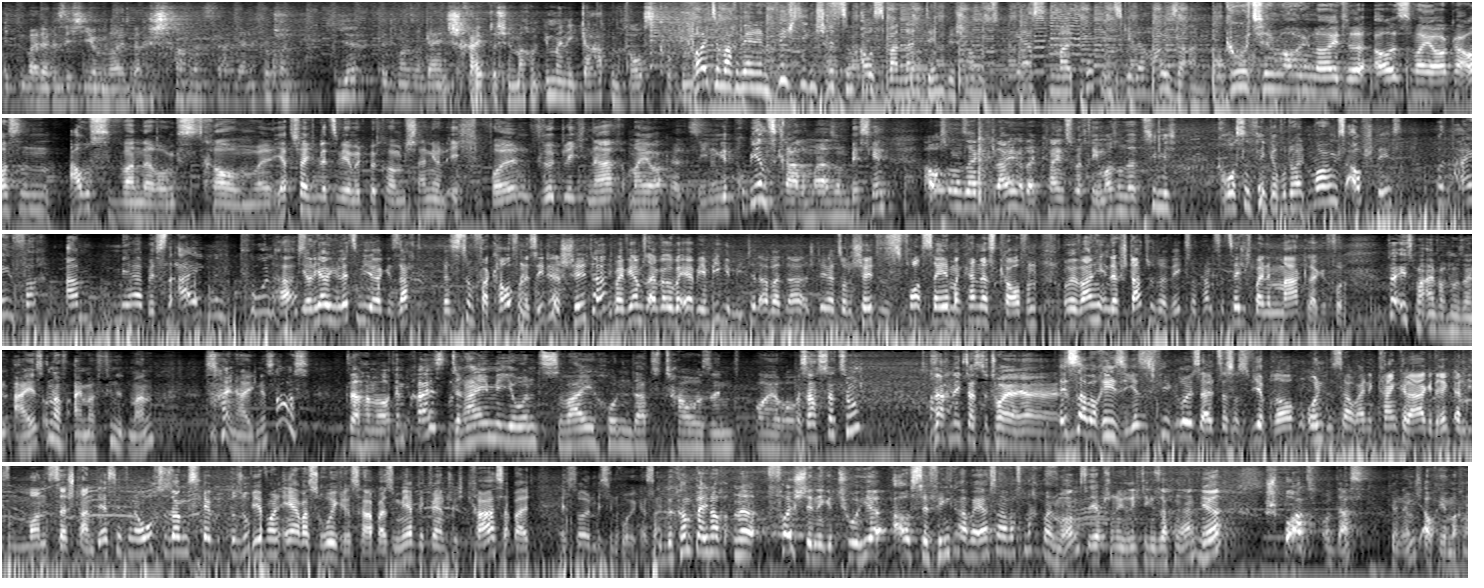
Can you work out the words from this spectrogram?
Mitten bei der Besichtigung, Leute. Schauen wir uns gerade an. Guck schon, hier könnte man so einen geilen Schreibtisch machen und immer in den Garten rausgucken. Heute machen wir einen wichtigen Schritt zum Auswandern, denn wir schauen uns zum ersten Mal potenzielle Häuser an. Guten Morgen, Leute, aus Mallorca, aus einem Auswanderungstraum. Weil ihr habt es vielleicht im letzten Video mitbekommen, Shani und ich wollen wirklich nach Mallorca ziehen. Und wir probieren es gerade mal so ein bisschen aus unserer kleinen, oder klein zu übertrieben, aus unserer ziemlich großen Finker, wo du halt morgens aufstehst und einfach am Meer bist, einen eigenen Pool hast. Ja, und ich habe im letzten Video ja gesagt, das ist zum Verkaufen. Das seht ihr das Schild da? Ich meine, wir haben es einfach über Airbnb gemietet, aber da steht halt so ein Schild, das ist for sale, man kann das kaufen. Und wir waren hier in der Stadt unterwegs und haben es tatsächlich bei einem Makler gefunden. Da isst man einfach nur sein Eis und auf einmal findet man sein eigenes Haus. Da haben wir auch den Preis. 3.200.000 Euro. Was sagst du dazu? Sag nichts, das ist zu teuer. Ja, ja, ja. Es ist aber auch riesig. Es ist viel größer als das, was wir brauchen. Und es ist auch eine kranke Lage direkt an diesem Monsterstrand. Der ist jetzt in der Hochsaison sehr gut besucht. Wir wollen eher was Ruhigeres haben. Also Meerblick wäre natürlich krass, aber halt, es soll ein bisschen ruhiger sein. Ihr bekommt gleich noch eine vollständige Tour hier aus der Finca. Aber erstmal, was macht man morgens? Ihr habt schon die richtigen Sachen an. Hier, Sport. Und das können wir nämlich auch hier machen.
